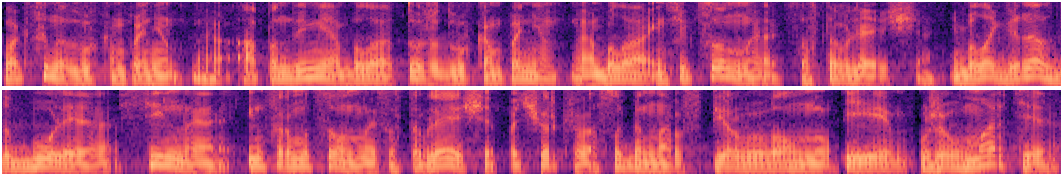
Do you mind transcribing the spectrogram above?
вакцина двухкомпонентная, а пандемия была тоже двухкомпонентная. Была инфекционная составляющая и была гораздо более сильная информационная составляющая, подчеркиваю, особенно в первую волну. И уже в марте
